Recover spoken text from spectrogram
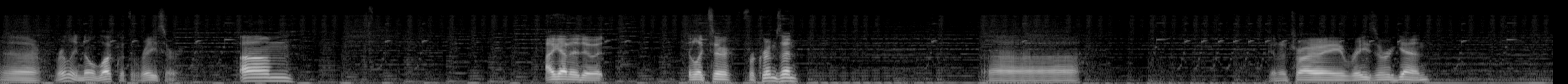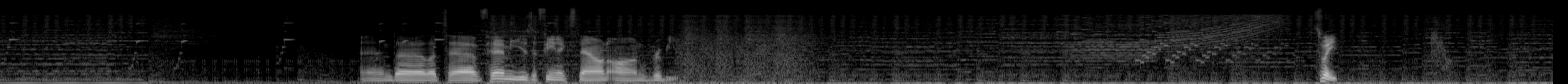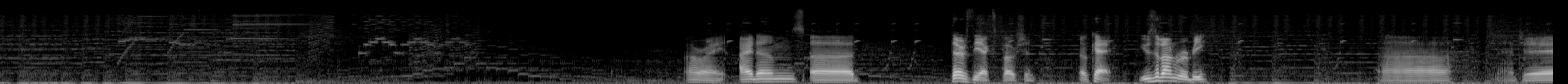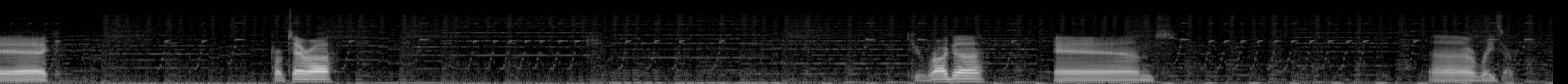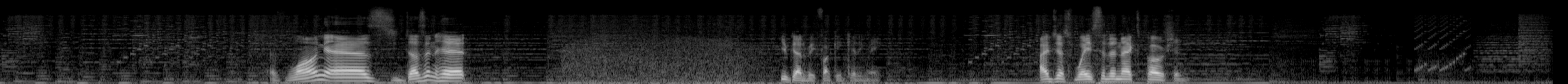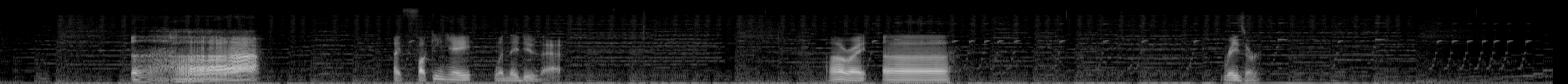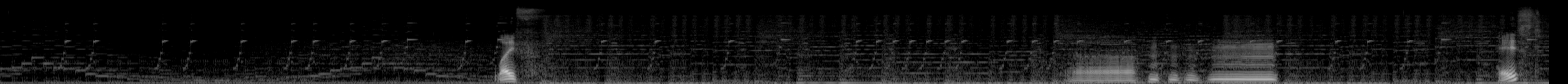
Uh, really no luck with the razor. Um, I gotta do it. Elixir for Crimson. Uh, gonna try Razor again. And uh, let's have him use a Phoenix down on Ruby. Sweet. Alright, items, uh, there's the X potion. Okay, use it on Ruby. Uh, magic. Protera. Curaga. And... Uh, Razor. As long as he doesn't hit You've got to be fucking kidding me. I just wasted an X potion. Ugh. I fucking hate when they do that. Alright, uh... Razor. Life. Uh, Haste?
